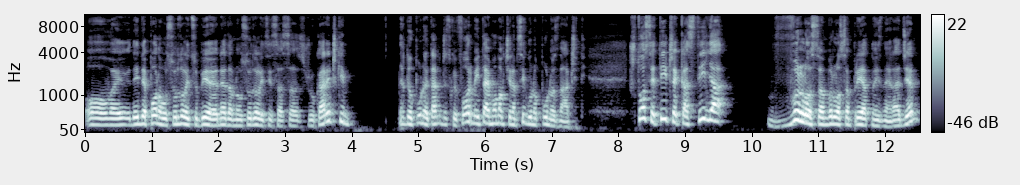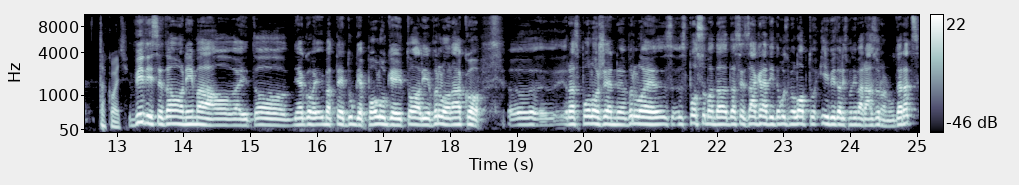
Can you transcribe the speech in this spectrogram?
ovaj, da ide ponovo u Surdolicu, bio je nedavno u Surdolici sa, sa Žukaričkim, dakle u punoj takmičarskoj formi i taj momak će nam sigurno puno značiti. Što se tiče Kastilja, vrlo sam, vrlo sam prijatno iznenađen. Takođe. Vidi se da on ima ovaj to njegove ima te duge poluge i to, ali je vrlo onako e, raspoložen, vrlo je sposoban da, da se zagradi, da uzme loptu i videli smo da ima razoran udarac.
